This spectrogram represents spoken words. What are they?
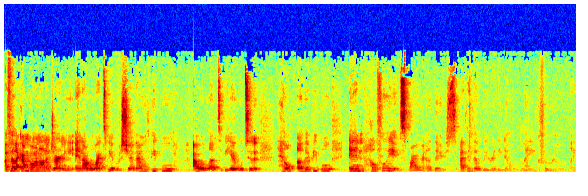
I feel like I'm going on a journey and I would like to be able to share that with people. I would love to be able to help other people and hopefully inspire others. I think that would be really dope, like for real, like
